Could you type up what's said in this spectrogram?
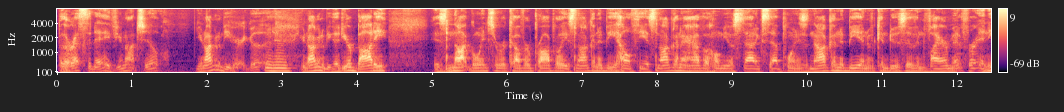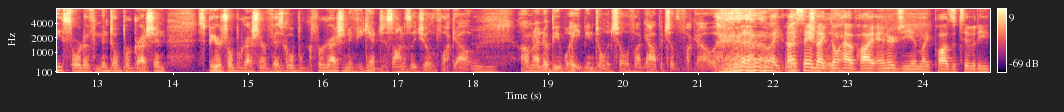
But the rest of the day, if you're not chill, you're not going to be very good. Mm-hmm. You're not going to be good. Your body is not going to recover properly. It's not going to be healthy. It's not going to have a homeostatic set point. It's not going to be in a conducive environment for any sort of mental progression, spiritual progression, or physical pro- progression if you can't just honestly chill the fuck out. Mm-hmm. Um, and I know people hate being told to chill the fuck out, but chill the fuck out. like, not saying like don't have high energy and like positivity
